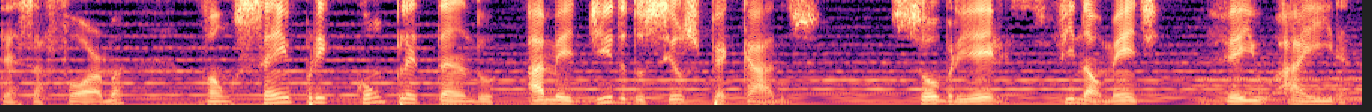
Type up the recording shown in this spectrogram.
Dessa forma, vão sempre completando a medida dos seus pecados. Sobre eles, finalmente, veio a ira.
